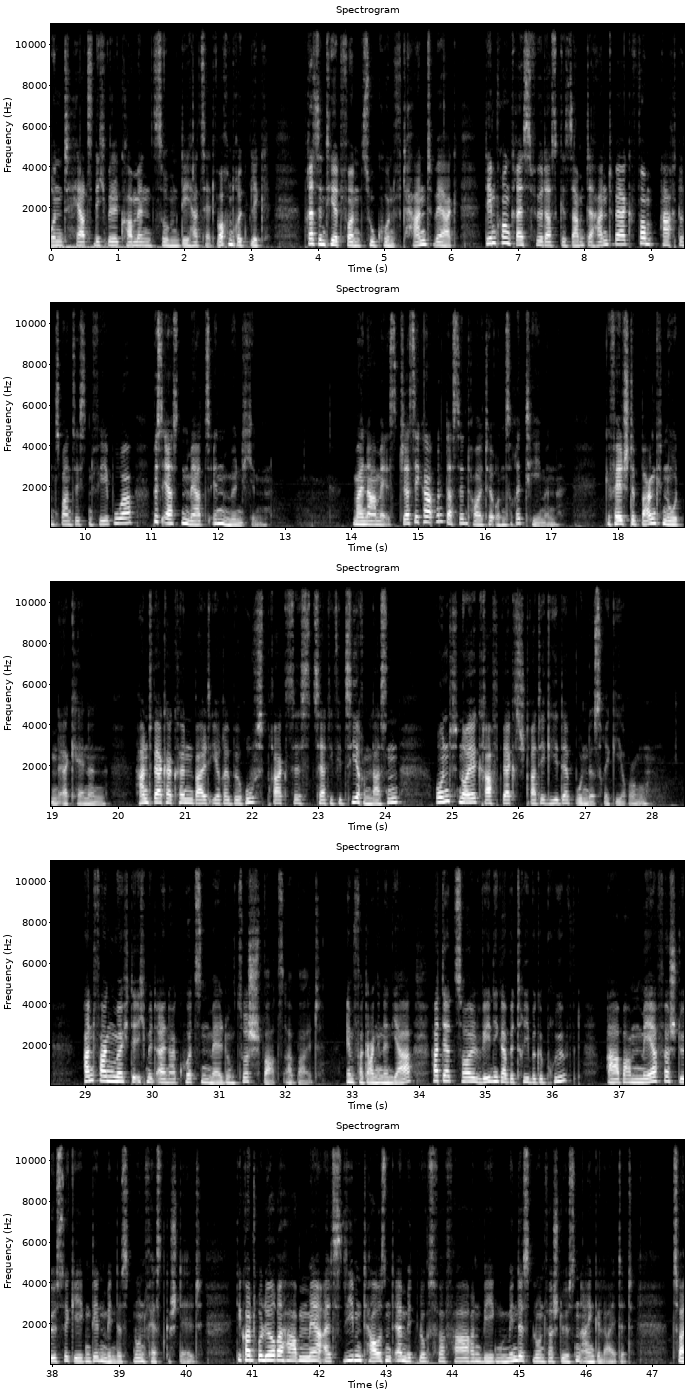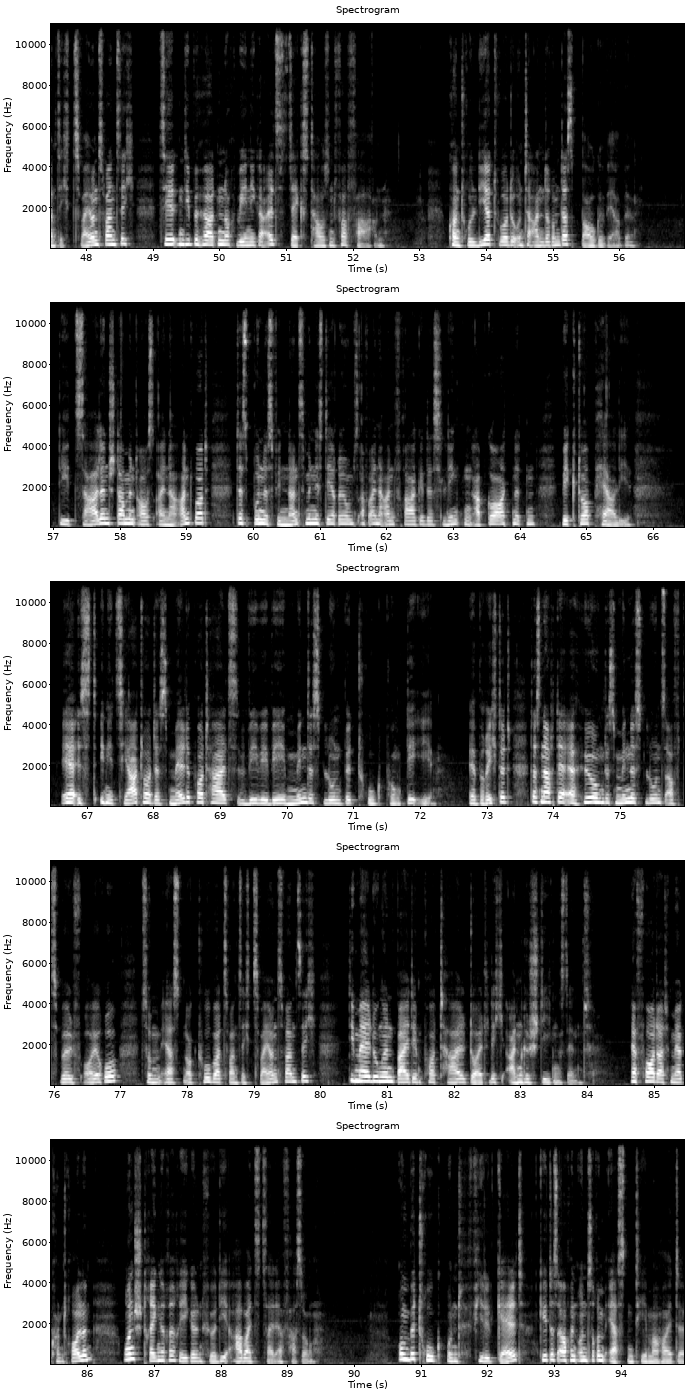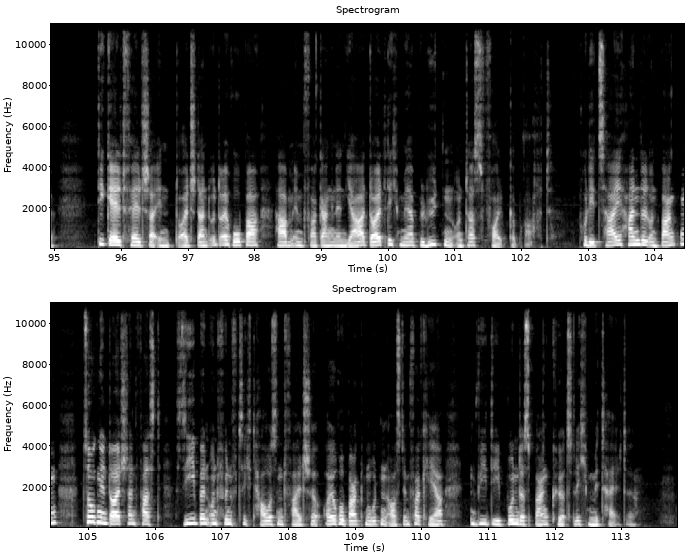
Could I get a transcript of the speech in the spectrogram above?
und herzlich willkommen zum DHZ Wochenrückblick, präsentiert von Zukunft Handwerk, dem Kongress für das gesamte Handwerk vom 28. Februar bis 1. März in München. Mein Name ist Jessica und das sind heute unsere Themen. Gefälschte Banknoten erkennen. Handwerker können bald ihre Berufspraxis zertifizieren lassen und neue Kraftwerksstrategie der Bundesregierung. Anfangen möchte ich mit einer kurzen Meldung zur Schwarzarbeit. Im vergangenen Jahr hat der Zoll weniger Betriebe geprüft, aber mehr Verstöße gegen den Mindestlohn festgestellt. Die Kontrolleure haben mehr als 7000 Ermittlungsverfahren wegen Mindestlohnverstößen eingeleitet. 2022 zählten die Behörden noch weniger als 6000 Verfahren. Kontrolliert wurde unter anderem das Baugewerbe. Die Zahlen stammen aus einer Antwort des Bundesfinanzministeriums auf eine Anfrage des linken Abgeordneten Viktor Perli. Er ist Initiator des Meldeportals www.mindestlohnbetrug.de. Er berichtet, dass nach der Erhöhung des Mindestlohns auf 12 Euro zum 1. Oktober 2022 die Meldungen bei dem Portal deutlich angestiegen sind. Er fordert mehr Kontrollen und strengere Regeln für die Arbeitszeiterfassung. Um Betrug und viel Geld geht es auch in unserem ersten Thema heute. Die Geldfälscher in Deutschland und Europa haben im vergangenen Jahr deutlich mehr Blüten unters Volk gebracht. Polizei, Handel und Banken zogen in Deutschland fast 57.000 falsche Euro-Banknoten aus dem Verkehr, wie die Bundesbank kürzlich mitteilte.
